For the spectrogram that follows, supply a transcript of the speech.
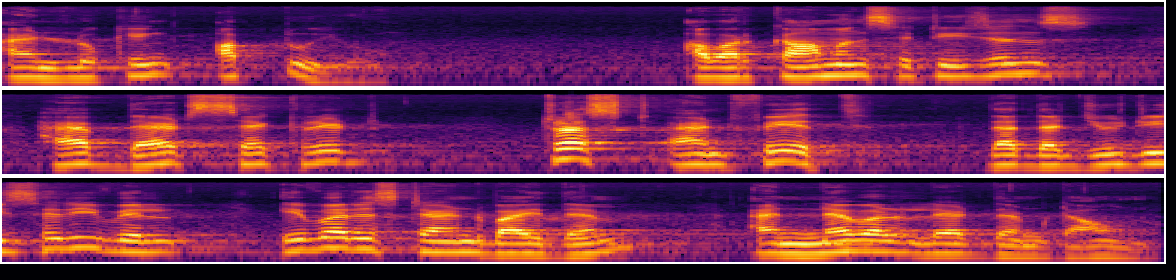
and looking up to you. Our common citizens have that sacred trust and faith that the judiciary will ever stand by them and never let them down.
